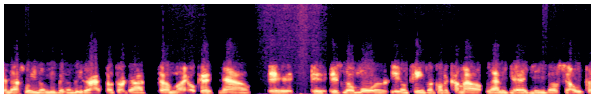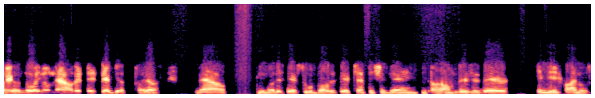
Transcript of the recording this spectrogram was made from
And that's when you know me being a leader, I felt our guys tell them like, okay, now it, it, it's no more. You know, teams are going to come out, lallygag, you know, say, oh, we play Illinois. You know, now they they they're going to play us. Now, you know, this is their Super Bowl, this is their championship game. Um, this is their NBA Finals.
